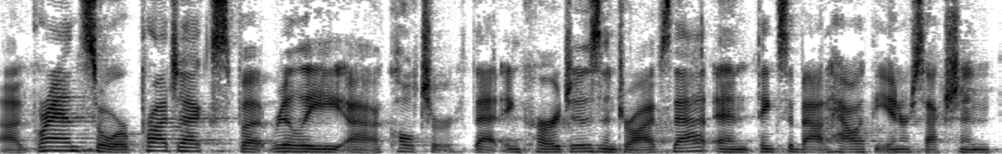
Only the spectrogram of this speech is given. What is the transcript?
uh, grants or projects, but really uh, a culture that encourages and drives that and thinks about how at the intersection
